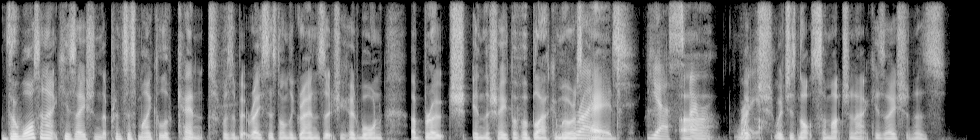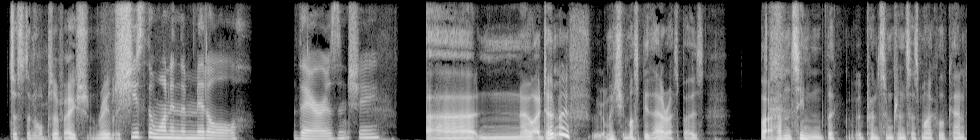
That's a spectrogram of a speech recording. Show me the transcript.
there was an accusation that Princess Michael of Kent was a bit racist on the grounds that she had worn a brooch in the shape of a blackamoor's head, Yes, uh, right. which which is not so much an accusation as just an observation, really. She's the one in the middle there, isn't she? Uh, no, I don't know if. I mean, she must be there, I suppose. But I haven't seen the Prince and Princess Michael of Kent.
